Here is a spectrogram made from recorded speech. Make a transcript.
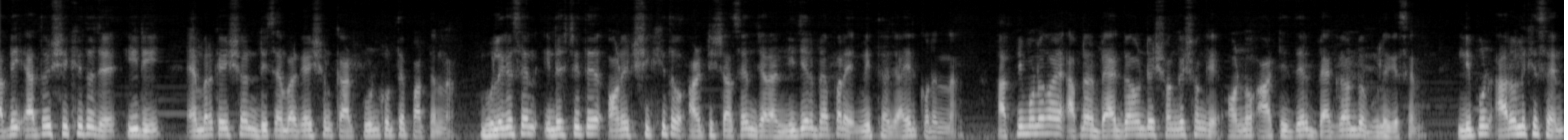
আপনি এতই শিক্ষিত যে ইডি এম্বার্কেশন ডিসএম্বার্কেশন কার্ড পূরণ করতে পারতেন না। ভুলে গেছেন ইন্ডাস্ট্রিতে অনেক শিক্ষিত আর্টিস্ট আছেন যারা নিজের ব্যাপারে মিথ্যা জাহির করেন না। আপনি মনে হয় আপনার ব্যাকগ্রাউন্ডের সঙ্গে সঙ্গে অন্য আর্টিস্টদের ব্যাকগ্রাউন্ডও ভুলে গেছেন। নিপুণ আরও লিখেছেন,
